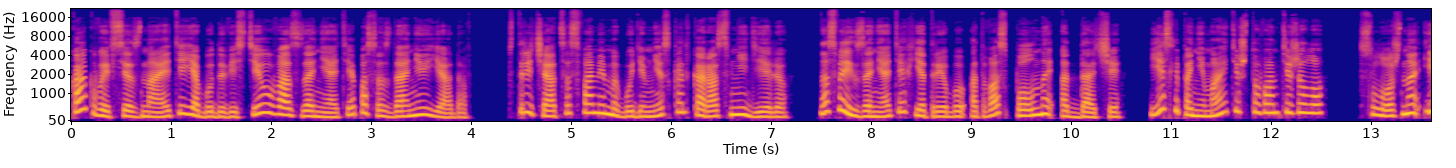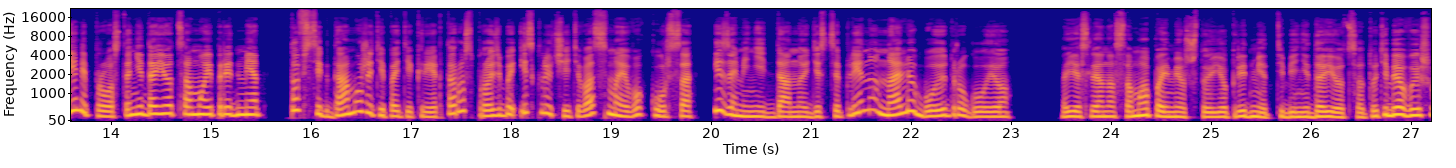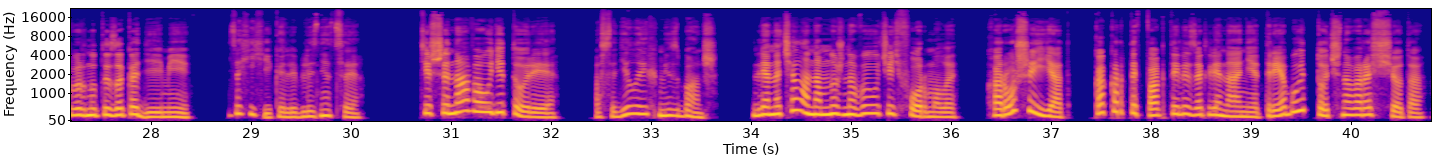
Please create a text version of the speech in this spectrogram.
«Как вы все знаете, я буду вести у вас занятия по созданию ядов. Встречаться с вами мы будем несколько раз в неделю. На своих занятиях я требую от вас полной отдачи. Если понимаете, что вам тяжело, сложно или просто не дается мой предмет, то всегда можете пойти к ректору с просьбой исключить вас с моего курса и заменить данную дисциплину на любую другую. А если она сама поймет, что ее предмет тебе не дается, то тебя вышвырнут из академии, захихикали близнецы. Тишина в аудитории, осадила их мисс Банш. Для начала нам нужно выучить формулы. Хороший яд, как артефакт или заклинание, требует точного расчета.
